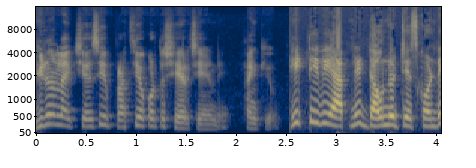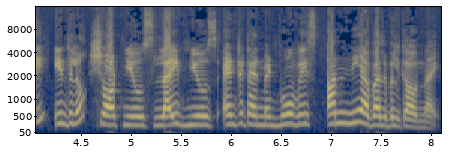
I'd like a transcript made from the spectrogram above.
వీడియోని లైక్ చేసి ప్రతి ఒక్కరితో షేర్ చేయండి. థ్యాంక్ యూ హిట్ టీవీ యాప్ని డౌన్లోడ్ చేసుకోండి. ఇందులో short news live news entertainment movies అన్ని అవైలబుల్గా ఉన్నాయి.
